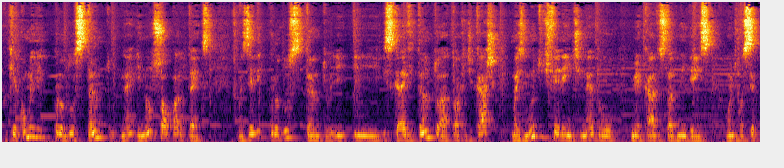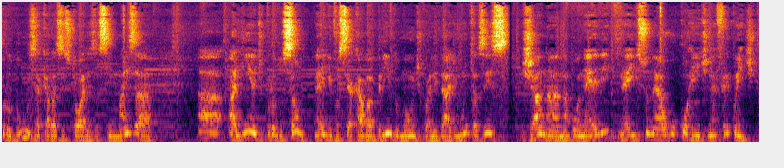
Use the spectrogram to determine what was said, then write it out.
Porque como ele produz tanto, né, e não só para o Tex, mas ele produz tanto e, e, escreve tanto a toque de caixa, mas muito diferente né, do mercado estadunidense, onde você produz aquelas histórias assim mais a, a, a, linha de produção, né, e você acaba abrindo mão de qualidade muitas vezes, já na, na Bonelli, né, isso não é algo corrente, não é frequente.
